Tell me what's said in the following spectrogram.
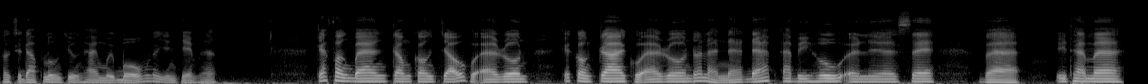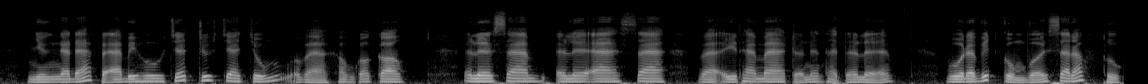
Tôi sẽ đọc luôn chương 214 đó dành chị em ha. Các phân ban trong con cháu của Aaron, các con trai của Aaron đó là Nadab, Abihu, Eleazar và Ithama, nhưng Nadab và Abihu chết trước cha chúng và không có con. Elesam, Eleasa và Ithama trở nên thầy tế lễ. Vua David cùng với Sadoc thuộc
